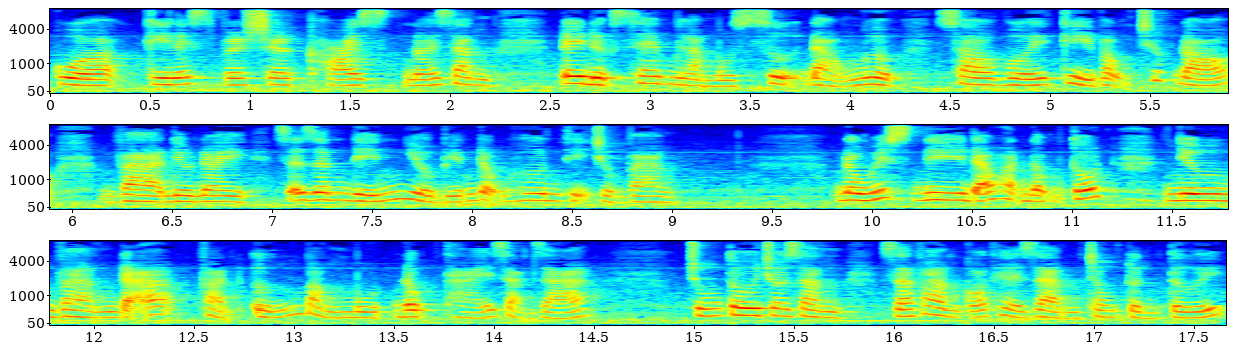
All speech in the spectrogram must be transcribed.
của Gilles Coins nói rằng đây được xem là một sự đảo ngược so với kỳ vọng trước đó và điều này sẽ dẫn đến nhiều biến động hơn thị trường vàng. Đồng USD đã hoạt động tốt nhưng vàng đã phản ứng bằng một động thái giảm giá. Chúng tôi cho rằng giá vàng có thể giảm trong tuần tới,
